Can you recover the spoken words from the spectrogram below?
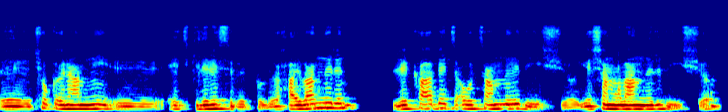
e, çok önemli e, etkilere sebep oluyor. Hayvanların rekabet ortamları değişiyor, yaşam alanları değişiyor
